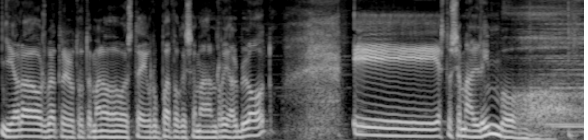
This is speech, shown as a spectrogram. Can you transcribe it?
y ahora os voy a traer otro tema nuevo, este grupazo que se llama Royal Blood. Y esto se llama Limbo.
